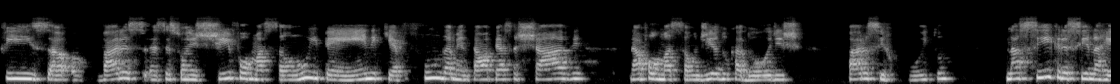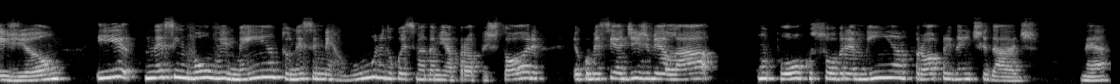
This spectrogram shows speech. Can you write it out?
Fiz uh, várias sessões de formação no IPN, que é fundamental, uma peça-chave na formação de educadores para o circuito. Nasci e cresci na região, e nesse envolvimento, nesse mergulho do conhecimento da minha própria história, eu comecei a desvelar um pouco sobre a minha própria identidade, né?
